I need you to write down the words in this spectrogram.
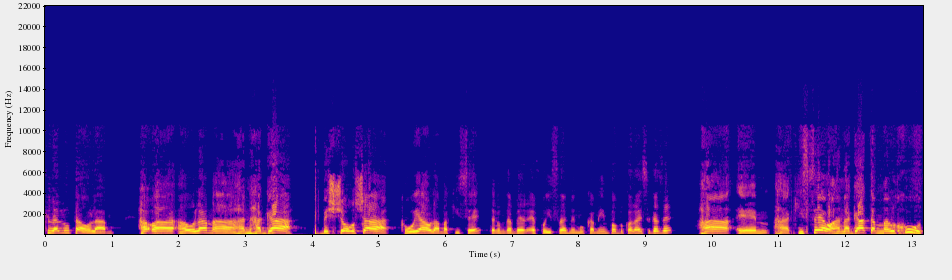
כללות העולם, העולם, ההנהגה בשורשה קרויה עולם הכיסא, תכף נדבר איפה ישראל ממוקמים פה בכל העסק הזה, אמ, הכיסא או הנהגת המלכות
